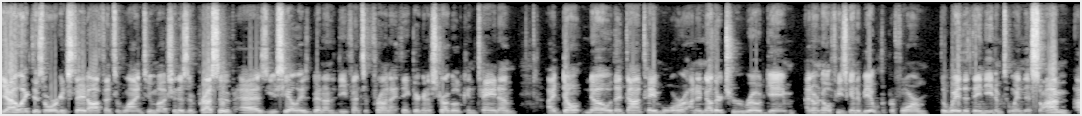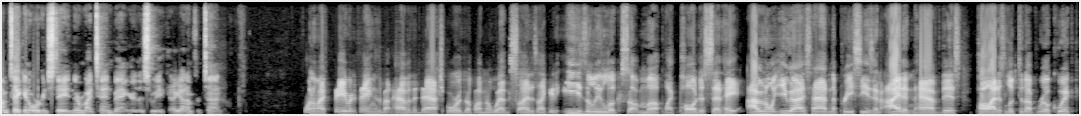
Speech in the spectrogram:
Yeah, I like this Oregon State offensive line too much. And as impressive as UCLA has been on the defensive front, I think they're going to struggle to contain them. I don't know that Dante Moore on another true road game. I don't know if he's going to be able to perform the way that they need him to win this. So I'm I'm taking Oregon State, and they're my ten banger this week. I got them for ten. One of my favorite things about having the dashboards up on the website is I can easily look something up. Like Paul just said, hey, I don't know what you guys had in the preseason. I didn't have this. Paul, I just looked it up real quick.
